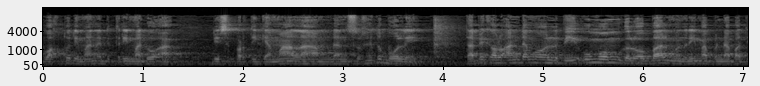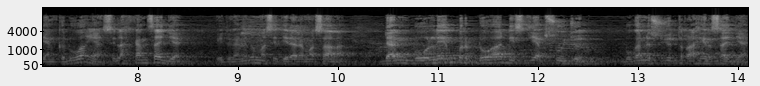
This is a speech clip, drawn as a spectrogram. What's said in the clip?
waktu di mana diterima doa di sepertiga malam dan seterusnya itu boleh tapi kalau anda mau lebih umum global menerima pendapat yang kedua ya silahkan saja gitu kan? Itu masih tidak ada masalah. Dan boleh berdoa di setiap sujud. Bukan di sujud terakhir saja.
